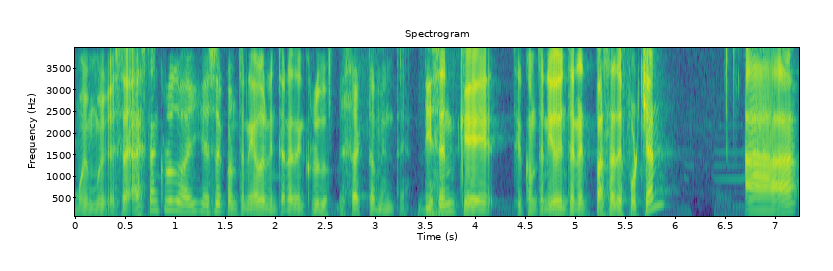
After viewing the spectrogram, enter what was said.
Muy, muy. Está, está en crudo ahí, ese contenido del internet en crudo. Exactamente. Dicen que el contenido de internet pasa de 4chan a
